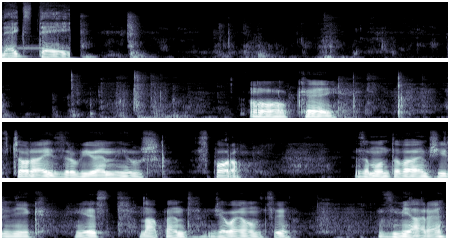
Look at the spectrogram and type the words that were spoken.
Next day. Okej. Wczoraj zrobiłem już sporo. Zamontowałem silnik, jest napęd działający w miarę.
